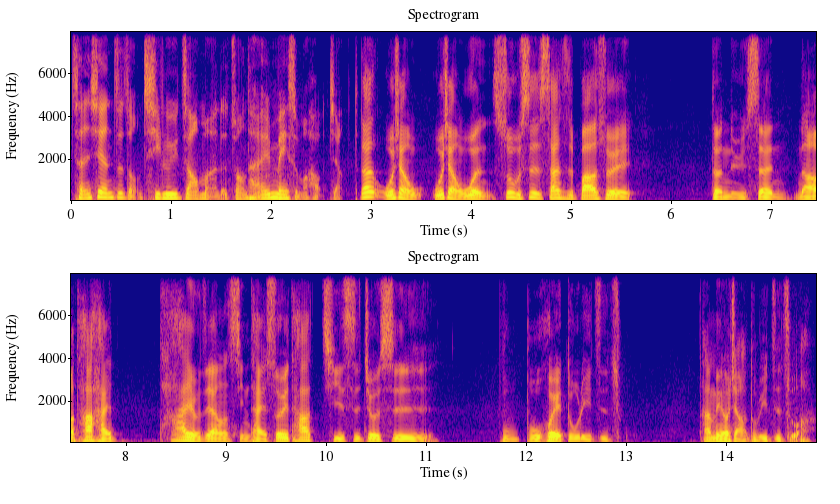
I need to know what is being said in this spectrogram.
呈现这种骑驴找马的状态，也没什么好讲的。但我想，我想问，是不是三十八岁的女生，然后她还她还有这样心态，所以她其实就是。不不会独立自主，她没有想要独立自主啊，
